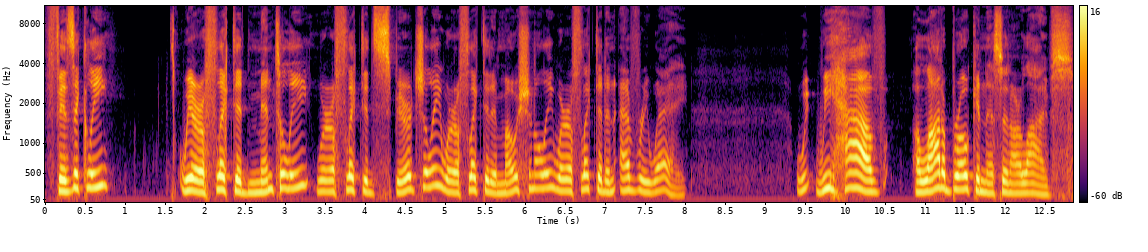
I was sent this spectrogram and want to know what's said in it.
physically, we are afflicted mentally, we're afflicted spiritually, we're afflicted emotionally, we're afflicted in every way. We we have a lot of brokenness in our lives.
